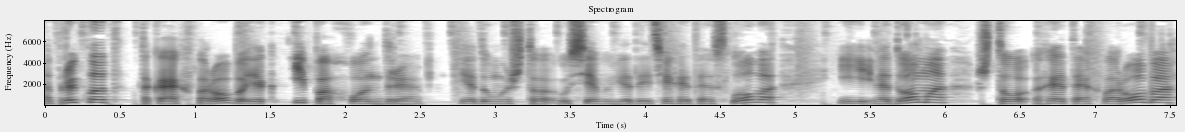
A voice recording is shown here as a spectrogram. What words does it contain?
напрыклад такая хвароба як іпахондрыя Я думаю што усе вы ведаеце гэтае слово і вядома што гэтая хвароба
